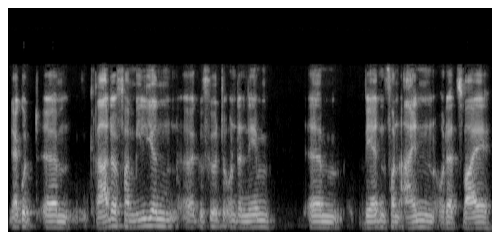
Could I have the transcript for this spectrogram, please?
Ja gut, ähm, gerade familiengeführte Unternehmen ähm, werden von einem oder zwei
